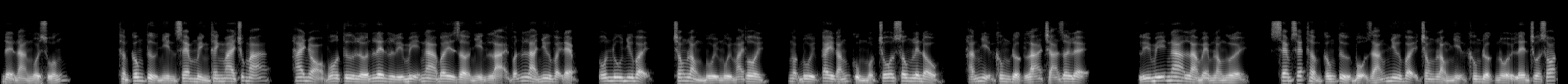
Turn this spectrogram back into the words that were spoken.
để nàng ngồi xuống. Thẩm công tử nhìn xem mình thanh mai trúc mã, hai nhỏ vô tư lớn lên lý mỹ nga bây giờ nhìn lại vẫn là như vậy đẹp, ôn nu như vậy, trong lòng bùi mùi mai thôi, ngọt bùi cay đắng cùng một chỗ sông lên đầu, hắn nhịn không được lã trá rơi lệ. Lý mỹ nga là mềm lòng người, xem xét thẩm công tử bộ dáng như vậy trong lòng nhịn không được nổi lên chua sót.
